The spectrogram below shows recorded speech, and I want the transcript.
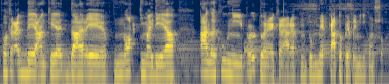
potrebbe anche dare un'ottima idea ad alcuni produttori a creare appunto un mercato per le mini console.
